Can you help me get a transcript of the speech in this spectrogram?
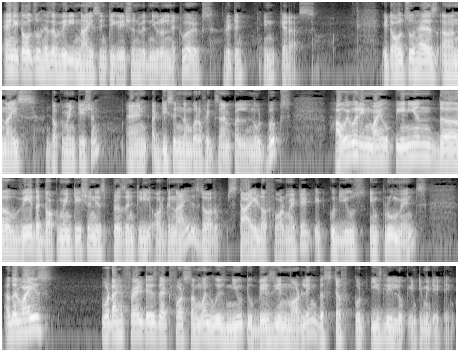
And it also has a very nice integration with neural networks written in Keras. It also has a nice documentation and a decent number of example notebooks However, in my opinion, the way the documentation is presently organized or styled or formatted, it could use improvements. Otherwise, what I have felt is that for someone who is new to Bayesian modeling, the stuff could easily look intimidating.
